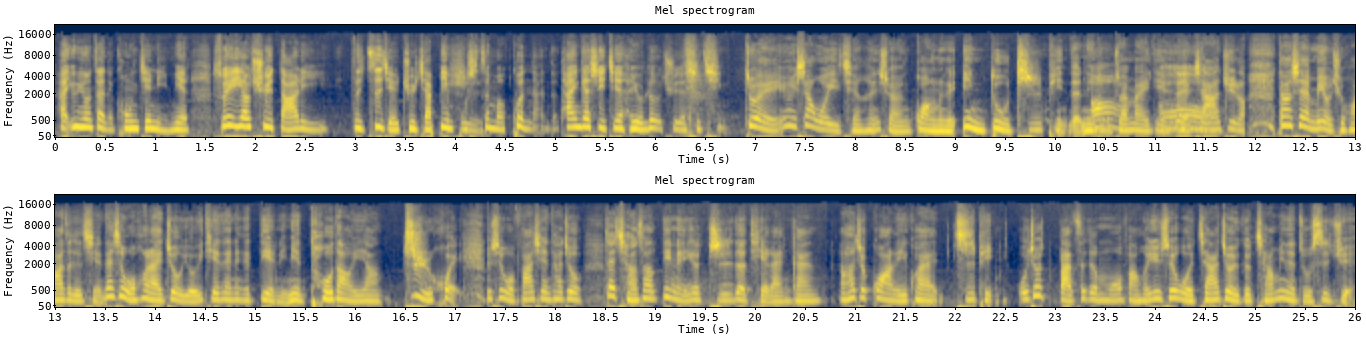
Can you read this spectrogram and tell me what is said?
还运用在你的空间里面，所以要去打理自自己的居家，并不是是这么困难的，它应该是一件很有乐趣的事情。对，因为像我以前很喜欢逛那个印度织品的那哦种专卖店，哦对家具了。但现在没有去花这个钱，但是我后来就有一天在那个店里面偷到一样智慧，就是我发现他就在墙上钉了一个直的铁栏杆，然后他就挂了一块织品，我就把这个模仿回去，所以我家就有一个墙面的主视觉，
